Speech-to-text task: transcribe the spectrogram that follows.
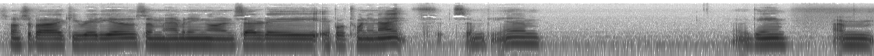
Sponsored by IQ Radio. Something happening on Saturday, April 29th at 7 p.m. The game. I'm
